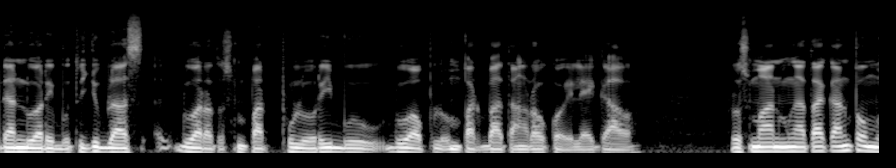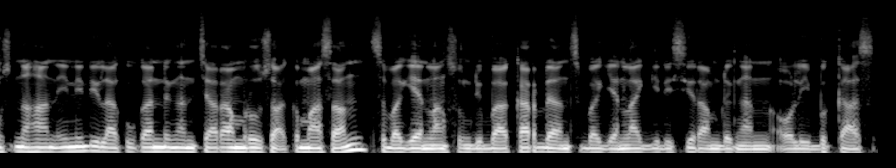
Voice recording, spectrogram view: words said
dan 2017 240.024 batang rokok ilegal. Rusman mengatakan pemusnahan ini dilakukan dengan cara merusak kemasan, sebagian langsung dibakar dan sebagian lagi disiram dengan oli bekas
